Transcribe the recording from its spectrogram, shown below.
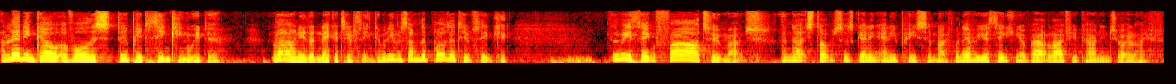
And letting go of all this stupid thinking we do. Not only the negative thinking, but even some of the positive thinking. Because we think far too much, and that stops us getting any peace in life. Whenever you're thinking about life, you can't enjoy life.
